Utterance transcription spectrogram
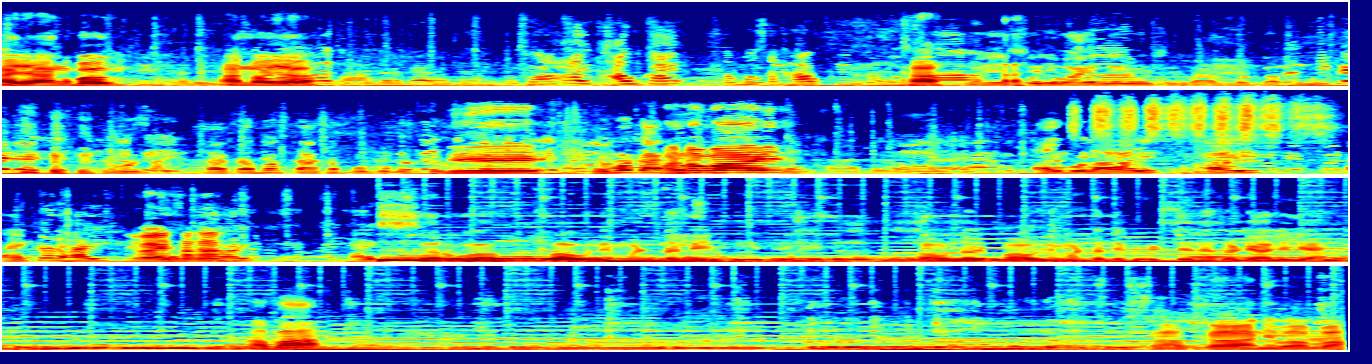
अयो अंग बघ. आणू अयो काय खाऊ काय? समोसा खाऊ? काका बघ काका फोटो करते. ए मनोबाई हाय बोल हाय हाय. हाय कर हाय. बाई सगळं. सर्व पाहुणे मंडळी पाहुणे पाहुणे मंडळी भेट देण्यासाठी आलेली आहे. आबा. काका आणि बाबा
